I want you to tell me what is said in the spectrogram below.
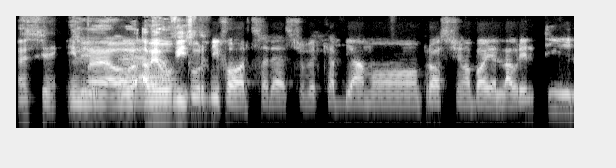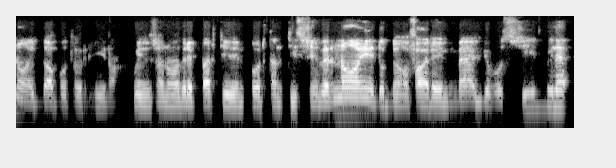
Eh sì, in, sì, ho, avevo visto. tour di forza adesso perché abbiamo prossima poi è Laurentino e dopo Torino, quindi sono tre partite importantissime per noi, dobbiamo fare il meglio possibile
